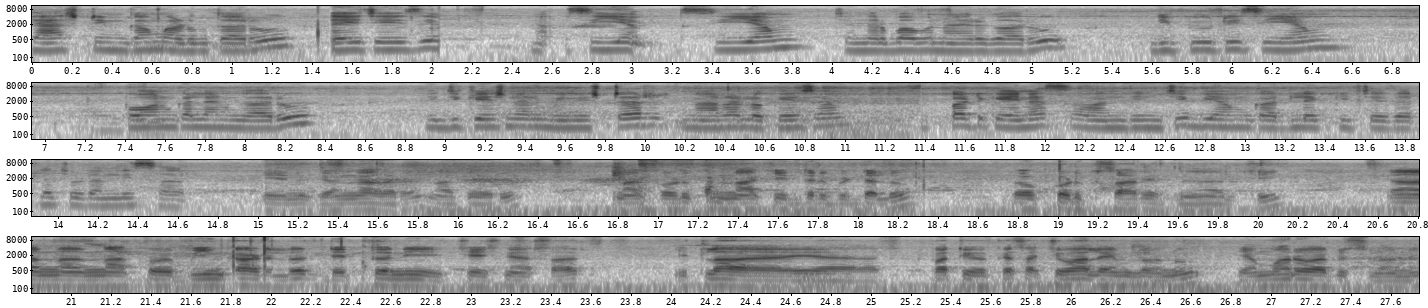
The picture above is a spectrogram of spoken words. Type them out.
క్యాస్ట్ ఇన్కమ్ అడుగుతారు. దయచేసి సీఎం సీఎం చంద్రబాబు నాయుడు గారు డిప్యూటీ సీఎం పవన్ కళ్యాణ్ గారు ఎడ్యుకేషనల్ మినిస్టర్ నారా లోకేశం ఇప్పటికైనా స్పందించి బియ్యం కార్డులు ఎక్కించేటట్లు చూడండి సార్. నేను గంగాధర నా పేరు. నా కొడుకు నాకు ఇద్దరు బిడ్డలు. ఒక కొడుకు సార్ నుంచి నాకు బీమ్ కార్డులో డెత్ అని చేసినారు సార్. ఇట్లా ప్రతి ఒక్క సచివాలయంలోను ఎంఆర్ఓ ఆఫీసులోను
